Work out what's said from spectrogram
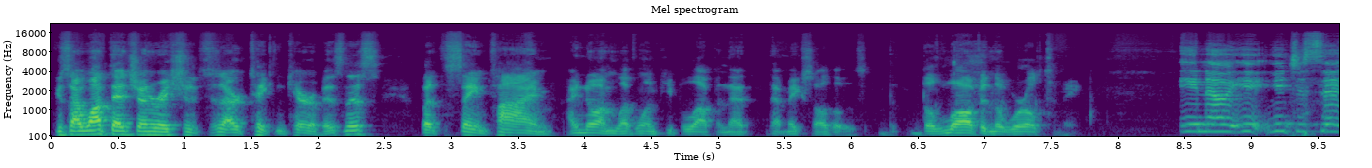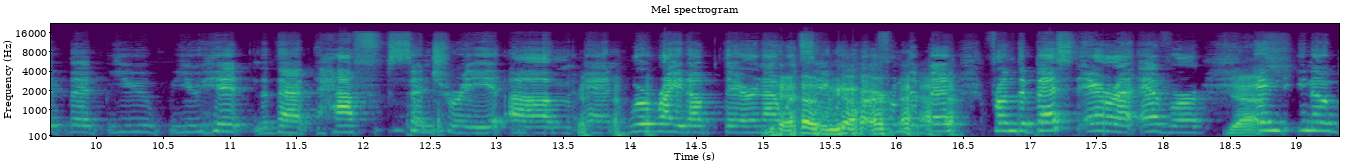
because I want that generation to start taking care of business, but at the same time, I know I'm leveling people up, and that that makes all those the love in the world to me you know you, you, just said that you you hit that half century um, and we're right up there and i yeah, would say we, we are from the best from the best era ever yes. and you know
